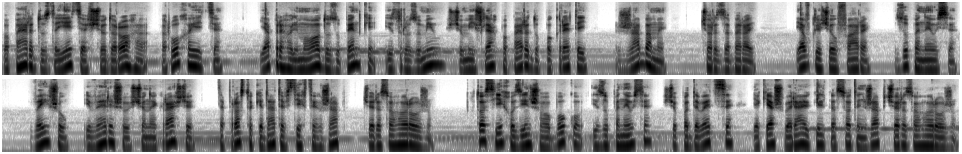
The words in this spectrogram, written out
Попереду здається, що дорога рухається, я пригальмував до зупинки і зрозумів, що мій шлях попереду покритий жабами, чорт забирай. Я включив фари, зупинився, вийшов і вирішив, що найкраще це просто кидати всіх цих жаб через огорожу. Хтось їхав з іншого боку і зупинився, щоб подивитися, як я швиряю кілька сотень жаб через огорожу.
